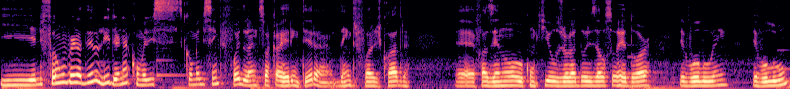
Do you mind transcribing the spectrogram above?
E ele foi um verdadeiro líder, né? Como ele, como ele sempre foi durante sua carreira inteira, dentro e fora de quadra, é, fazendo com que os jogadores ao seu redor evoluem, evoluam.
